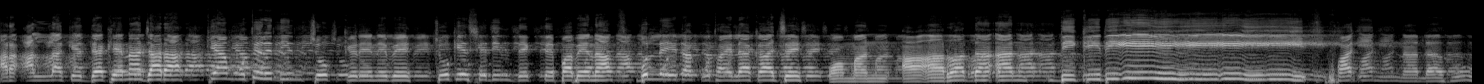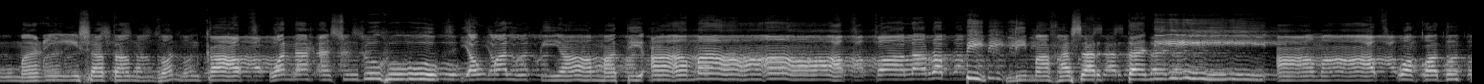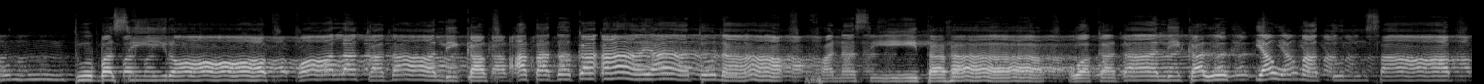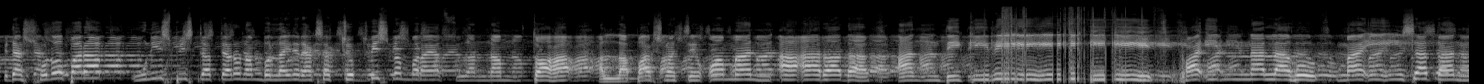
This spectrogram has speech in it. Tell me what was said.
আর আল্লাহকে দেখে না যারা কেমতের দিন চোখ কেড়ে নেবে চোখে সেদিন দেখতে পাবে না বললে এটা কোথায় লেখা আছে ওমান আরাদা আন দিকিরি فإن له معيشة ضنكا ونحشره ইয়াউমাল কিয়ামাতি আমা। ক্বালা রাব্বি, লিমা হাসারতানি আমা। ওয়া কদ কুনতু বাসীরা। ক্বালা কাদালিকা আতাদকা আয়াতুনা, ফানাসিতাহা। ওয়া কাদালিকাল ইয়াউমা তুনসা। এটা 16 পারা 19 পৃষ্ঠা 13 নম্বর লাইনের 124 নম্বর আয়াত সূরার নাম তাহা আল্লাহ পাক শোনাচ্ছে ওমান আরাদা আন যিকরি ফা ইন্না লাহু মাঈশাতান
